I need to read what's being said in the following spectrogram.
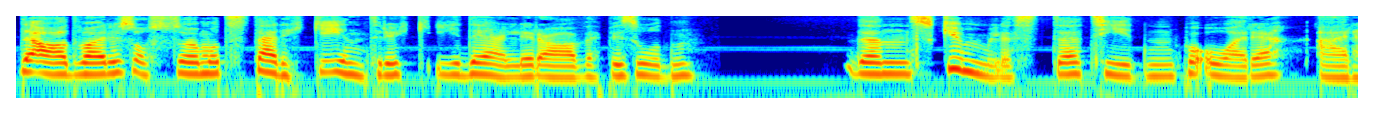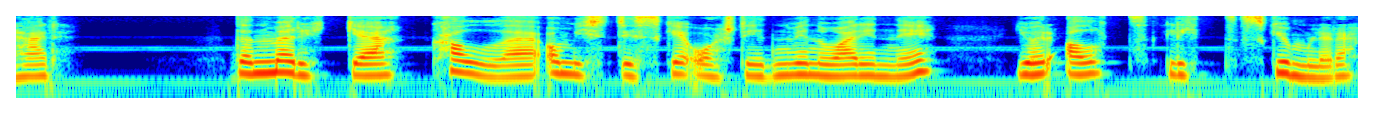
Det advares også mot sterke inntrykk i deler av episoden. Den skumleste tiden på året er her. Den mørke, kalde og mystiske årstiden vi nå er inne i, gjør alt litt skumlere.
